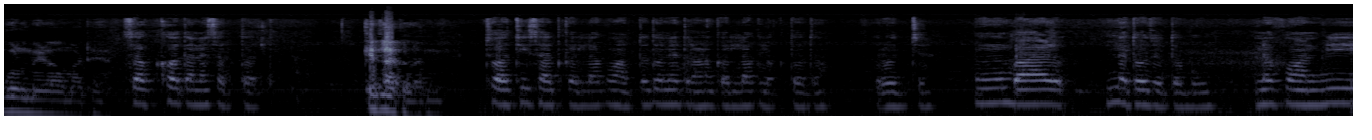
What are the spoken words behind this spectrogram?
ગુણ મેળવવા માટે? સખત અને સતત. કેટલા કલાકની? છ થી સાત કલાક વાંચતો હતો ને ત્રણ કલાક લખતો હતો રોજ. હું બહાર નહોતો જતો બહુ અને ફોન બી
